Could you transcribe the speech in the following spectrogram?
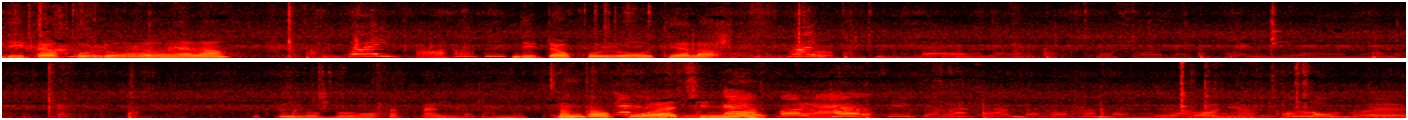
đi đâu của lũ rồi hello. Đi đâu của lũ thế là đừng có có của chị nó có nha thấu lâu nữa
